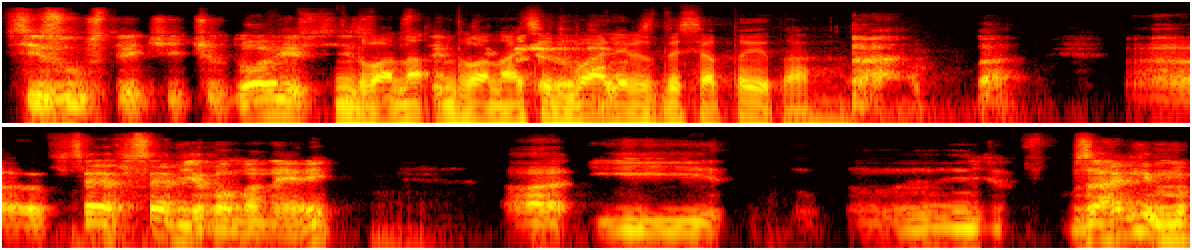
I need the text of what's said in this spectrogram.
всі зустрічі чудові, всі Двана- зустрічі 12 переговори. балів з 10, так. Так, так. Все, все в його манері. Е, І взагалі,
